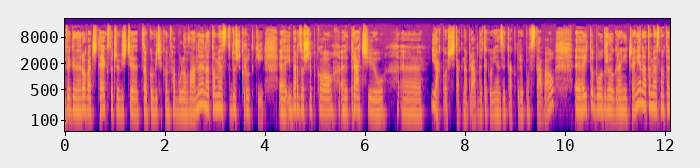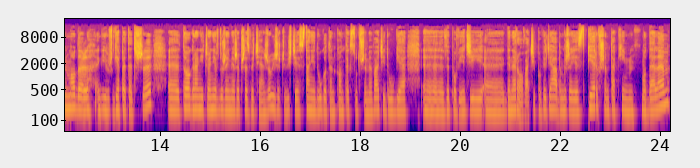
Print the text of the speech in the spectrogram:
wygenerować tekst, oczywiście całkowicie konfabulowany, natomiast dość krótki i bardzo szybko tracił jakość tak naprawdę tego języka, który powstawał i to było duże ograniczenie, natomiast no, ten model już GPT-3 to ograniczenie w dużej mierze przezwyciężył i rzeczywiście jest w stanie długo ten kontekst utrzymywać i długie wypowiedzi generować. I powiedziałabym, że jest pierwszym takim modelem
